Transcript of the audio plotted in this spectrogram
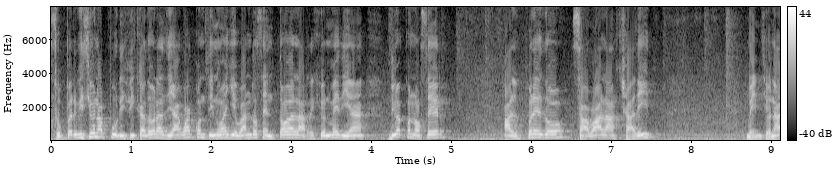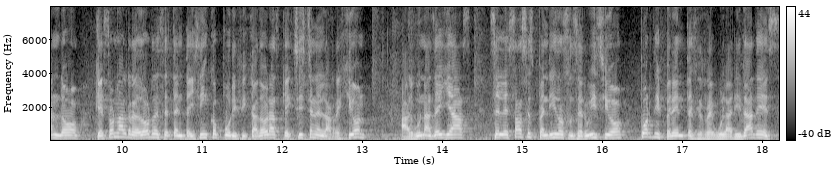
supervisión a purificadoras de agua continúa llevándose en toda la región media, dio a conocer Alfredo Zavala Chadid, mencionando que son alrededor de 75 purificadoras que existen en la región. Algunas de ellas se les ha suspendido su servicio por diferentes irregularidades.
